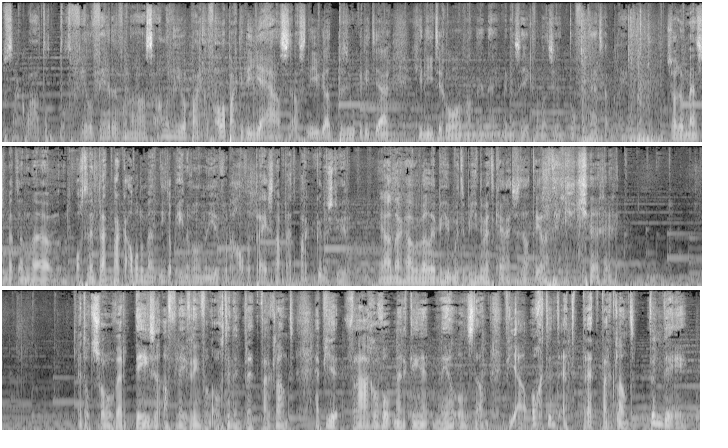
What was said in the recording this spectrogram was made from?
het Plopsakwa, tot, tot veel verder van huis. Alle nieuwe parken, of alle parken die jij als, als nieuw gaat bezoeken dit jaar, geniet er gewoon van. En ik ben er zeker van dat je een toffe tijd gaat beleven. Zouden mensen met een, een Ochtend- en Pretparkabonnement niet op een of andere manier voor de halve prijs naar pretparken kunnen sturen? Ja, dan gaan we wel even moeten beginnen met kaartjes dat delen, denk ik. En tot zover deze aflevering van Ochtend in Pretparkland. Heb je vragen of opmerkingen? Mail ons dan via ochtend.pretparkland.be.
